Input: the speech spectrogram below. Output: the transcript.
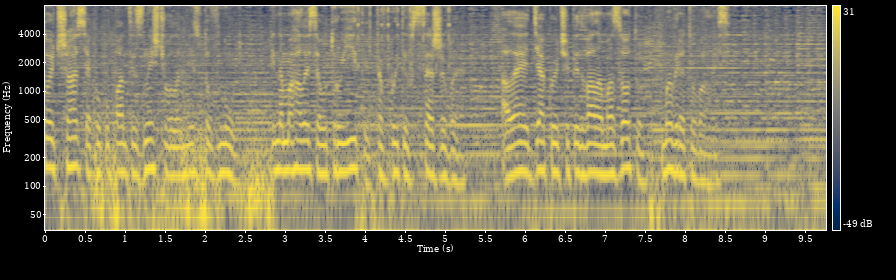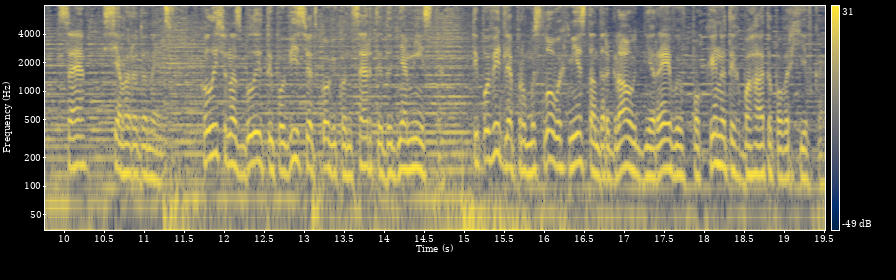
Той час, як окупанти знищували місто в нуль і намагалися отруїти та вбити все живе. Але, дякуючи підвалам азоту, ми врятувалися. Це Сєверодонецьк. Колись у нас були типові святкові концерти до Дня міста, типові для промислових міст андерграундні рейви в покинутих багатоповерхівках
